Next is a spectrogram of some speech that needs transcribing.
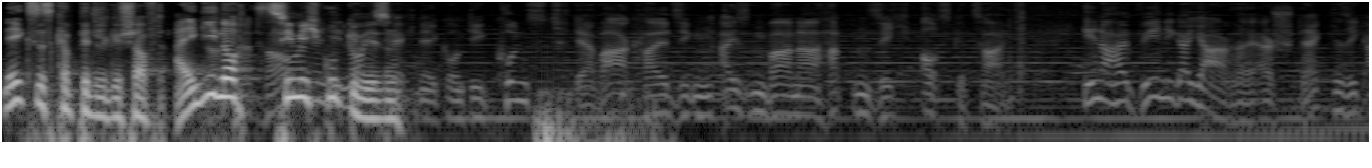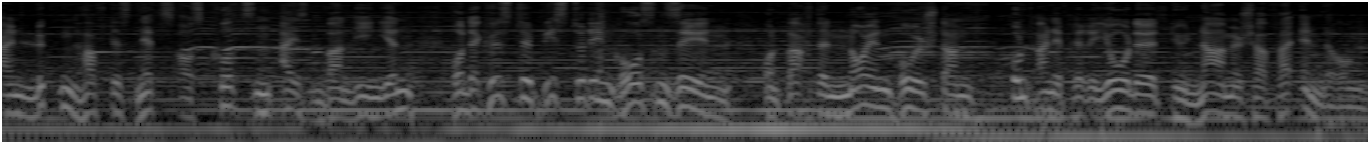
Nächstes Kapitel geschafft. Eigentlich noch ziemlich gut gewesen. Technik und die Kunst der waghalsigen Eisenbahner hatten sich ausgezahlt. Innerhalb weniger Jahre erstreckte sich ein lückenhaftes Netz aus kurzen Eisenbahnlinien von der Küste bis zu den großen Seen und brachte neuen Wohlstand und eine Periode dynamischer Veränderungen.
